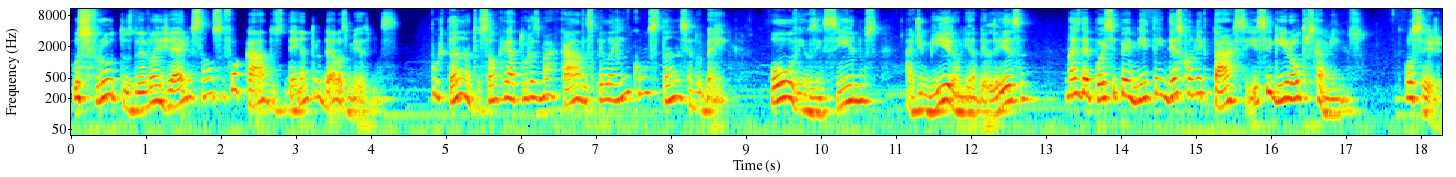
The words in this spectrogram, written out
os frutos do evangelho são sufocados dentro delas mesmas. Portanto, são criaturas marcadas pela inconstância no bem. Ouvem os ensinos, admiram-lhe a beleza, mas depois se permitem desconectar-se e seguir outros caminhos. Ou seja,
